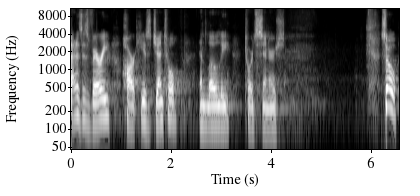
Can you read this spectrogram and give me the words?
That is his very heart. He is gentle and lowly towards sinners. So,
